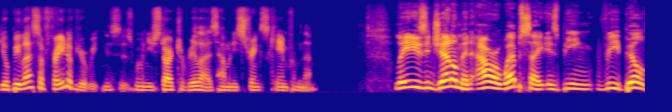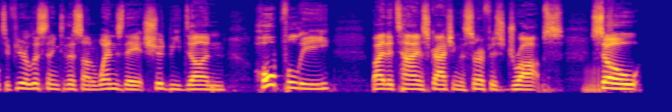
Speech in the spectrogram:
you'll be less afraid of your weaknesses when you start to realize how many strengths came from them. Ladies and gentlemen, our website is being rebuilt. If you're listening to this on Wednesday, it should be done hopefully by the time Scratching the Surface drops. So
